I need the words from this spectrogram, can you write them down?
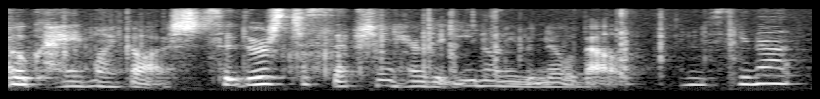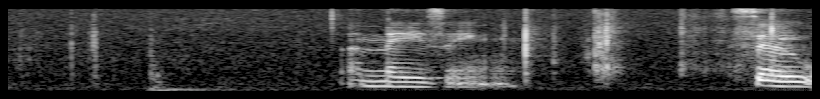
Okay, my gosh. So there's deception here that you don't even know about. You see that? Amazing. So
